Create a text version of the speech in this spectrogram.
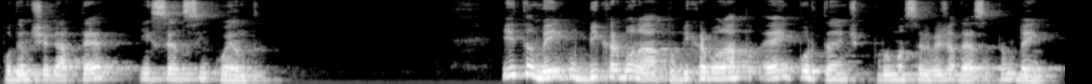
podendo chegar até em 150. E também o bicarbonato. O bicarbonato é importante para uma cerveja dessa também.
